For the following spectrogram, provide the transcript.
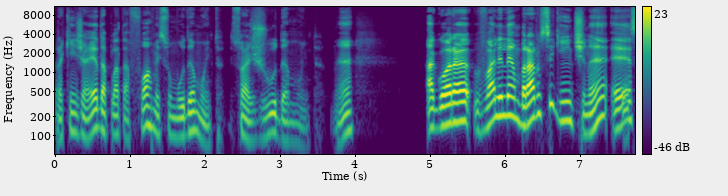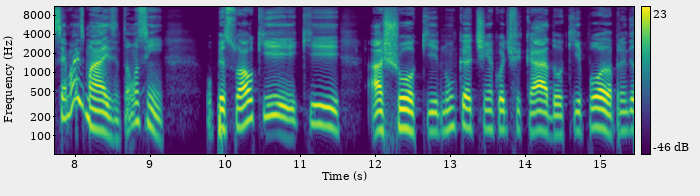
Para quem já é da plataforma, isso muda muito. Isso ajuda muito, né? Agora, vale lembrar o seguinte, né? É C++. Então, assim, o pessoal que, que achou que nunca tinha codificado, ou que, pô, aprender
